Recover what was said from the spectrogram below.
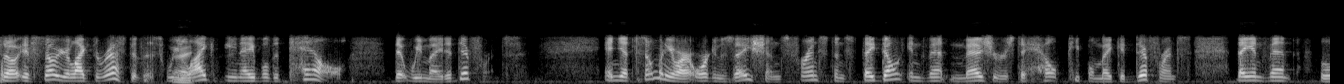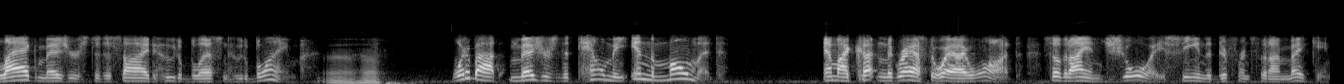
So if so, you're like the rest of us. We right. like being able to tell that we made a difference. And yet, so many of our organizations, for instance, they don't invent measures to help people make a difference. They invent lag measures to decide who to bless and who to blame. Uh-huh. What about measures that tell me in the moment, am I cutting the grass the way I want so that I enjoy seeing the difference that I'm making?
